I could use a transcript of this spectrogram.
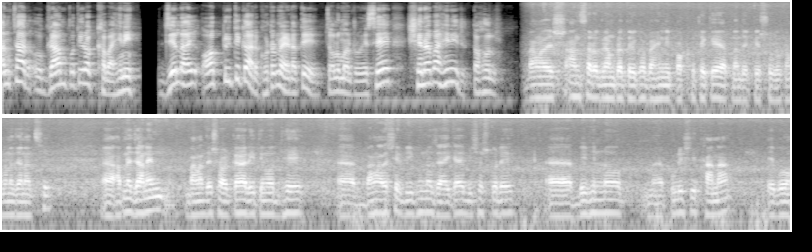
আনসার ও গ্রাম প্রতিরক্ষা বাহিনী। জেলায় অপ্রীতিকর ঘটনা এড়াতে চলমান রয়েছে সেনাবাহিনীর টহল। বাংলাদেশ আনসার ও গ্রাম প্রতিরক্ষা বাহিনীর পক্ষ থেকে আপনাদেরকে শুভকামনা জানাচ্ছি। আপনি জানেন, বাংলাদেশ সরকার ইতিমধ্যে বাংলাদেশের বিভিন্ন জায়গায়, বিশেষ করে বিভিন্ন পুলিশি থানা এবং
